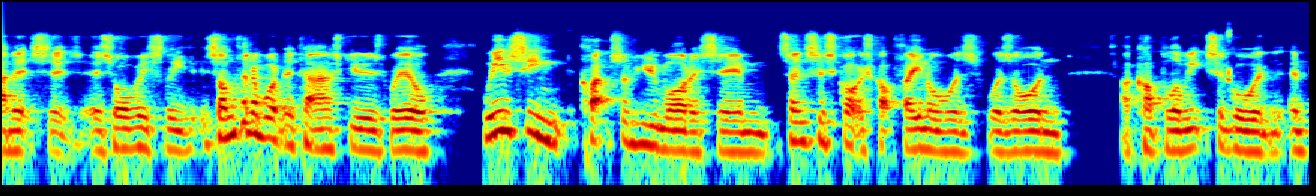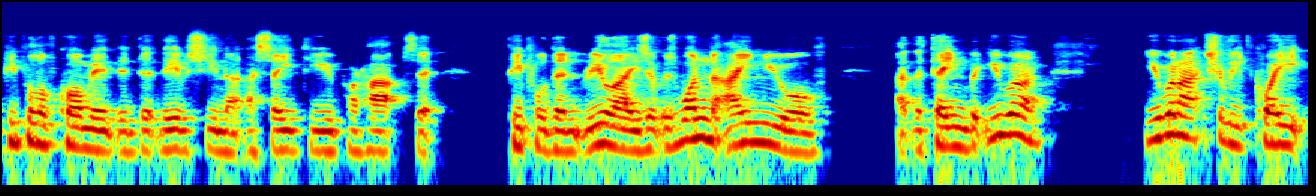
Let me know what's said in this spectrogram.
and it's, it's, it's obviously something I wanted to ask you as well. We've seen clips of you, Maurice, um, since the Scottish Cup final was was on a couple of weeks ago, and, and people have commented that they've seen a, a side to you perhaps that people didn't realise. It was one that I knew of at the time, but you were you were actually quite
